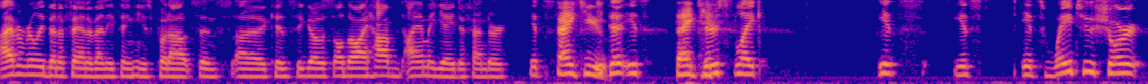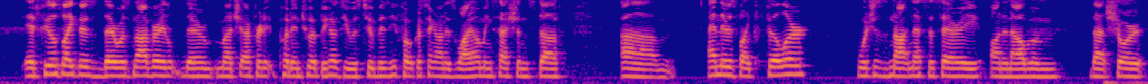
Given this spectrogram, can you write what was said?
I haven't really been a fan of anything he's put out since uh, Kids See Ghosts. Although I have, I am a Yay defender. It's thank you. it, it's Thank you. there's like it's it's it's way too short it feels like there's there was not very there much effort put into it because he was too busy focusing on his wyoming session stuff um and there's like filler which is not necessary on an album that short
